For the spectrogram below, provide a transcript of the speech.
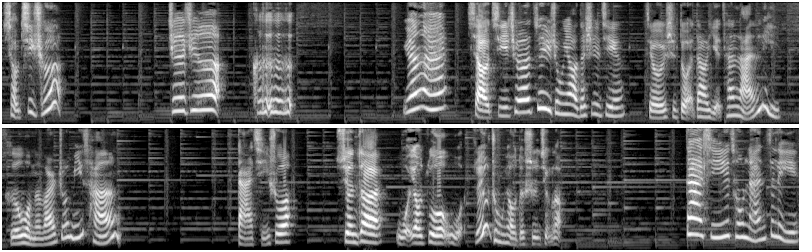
小汽车，车车，呵呵呵呵。原来小汽车最重要的事情就是躲到野餐篮里和我们玩捉迷藏。大奇说：“现在我要做我最重要的事情了。”大奇从篮子里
